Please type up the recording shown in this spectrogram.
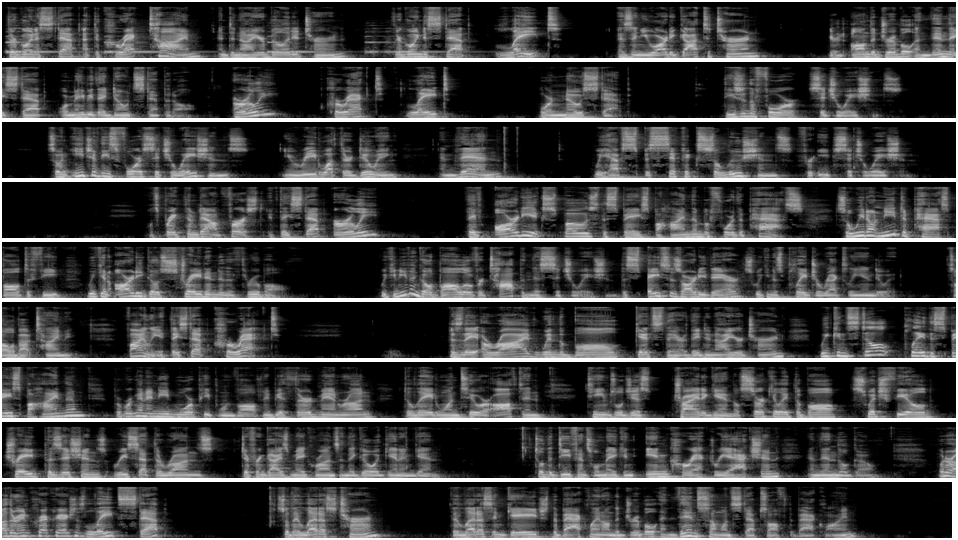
They're going to step at the correct time and deny your ability to turn. They're going to step late, as in you already got to turn, you're on the dribble, and then they step, or maybe they don't step at all. Early, correct, late, or no step. These are the four situations. So in each of these four situations, you read what they're doing, and then we have specific solutions for each situation. Let's break them down. First, if they step early, they've already exposed the space behind them before the pass. So we don't need to pass ball to feet. We can already go straight into the through ball. We can even go ball over top in this situation. The space is already there, so we can just play directly into it. It's all about timing. Finally, if they step correct, as they arrive when the ball gets there, they deny your turn, we can still play the space behind them, but we're going to need more people involved. Maybe a third man run delayed 1 2, or often teams will just try it again. They'll circulate the ball, switch field, trade positions, reset the runs. Different guys make runs, and they go again and again until the defense will make an incorrect reaction, and then they'll go. What are other incorrect reactions? Late step. So they let us turn. They let us engage the back line on the dribble, and then someone steps off the back line.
